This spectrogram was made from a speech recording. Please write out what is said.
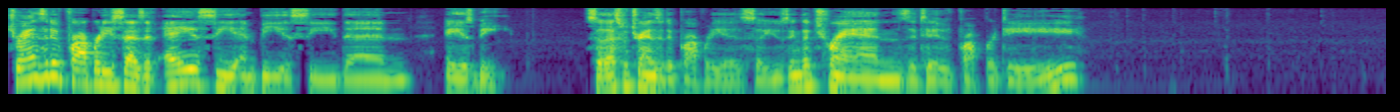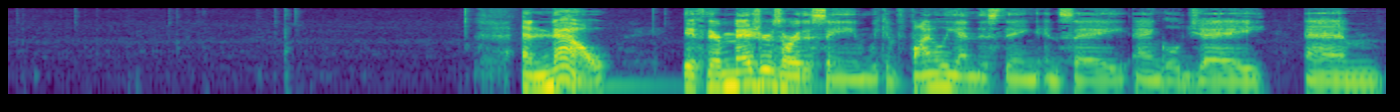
Transitive property says if A is C and B is C, then A is B. So that's what transitive property is. So using the transitive property, and now if their measures are the same, we can finally end this thing and say angle J M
